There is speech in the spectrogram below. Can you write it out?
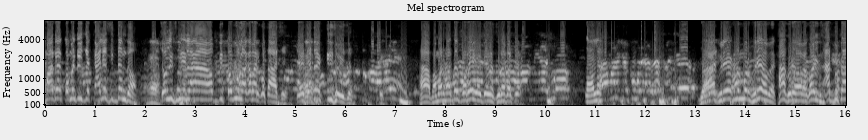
আমাদের কমিটি যে কালে সিদ্ধান্ত। চল্লিশ মিনিট লাগা অব্দি তবু লাগাবার কথা আছে। এটা তো একত্রিশ হয়েছে। হ্যাঁ আমার মাথার পরেই হয়েছে শোনা পাচ্ছে। তাহলে ঘুরে এক নম্বর ঘুরে হবে। হ্যাঁ ঘুরে হবে। ওই আর দুটা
